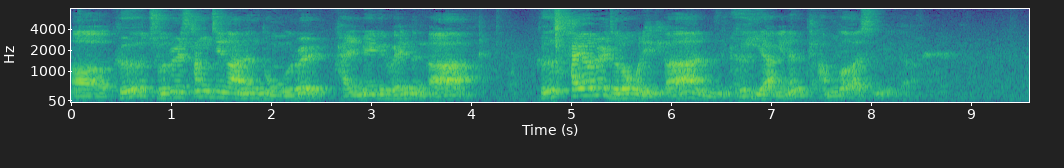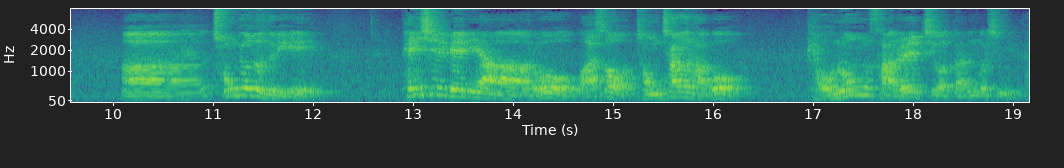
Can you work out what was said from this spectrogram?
어, 그 주를 상징하는 동물을 갈매기로 했는가? 그 사연을 들어보니까 그 이야기는 다음과 같습니다. 아, 청교도들이 펜실베니아로 와서 정착을 하고 벼농사를 지었다는 것입니다.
